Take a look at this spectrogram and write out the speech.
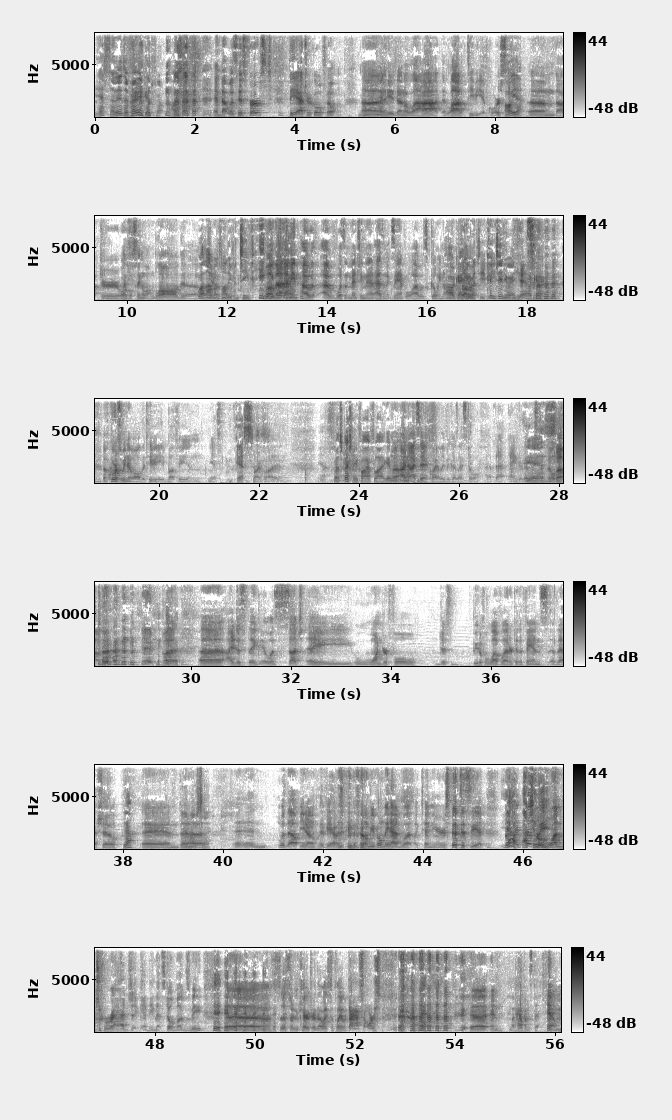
Yes, that is a very good film. and that was his first theatrical film. Uh, he had done a lot, a lot of TV, of course. oh, yeah. Um, Doctor Horrible Sing Along blog. Uh, Well, that you know, not even TV. Well, that, I mean, I, w- I wasn't mentioning that as an example. I was going on Okay, from the TV. continuing. Yes. Okay. of course, we know all the TV, Buffy, and yes, Yes. Firefly, and yes. Well, especially Firefly. Given Well, I know I say it quietly because I still have that anger that Yes. build up. but uh, I just think it was such a wonderful, just beautiful love letter to the fans of that show. Yeah. and Very uh, much so. And without, you know, if you haven't seen the film, you've only had what, like ten years to see it. But Yeah, except actually. for one tragic ending that still bugs me. uh, it's a certain character that likes to play with dinosaurs, uh, and what happens to him.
